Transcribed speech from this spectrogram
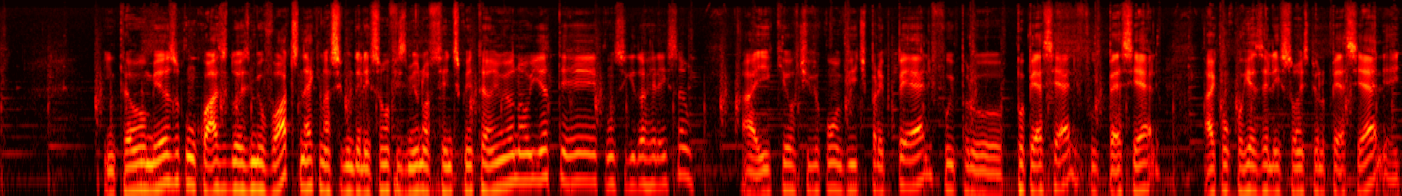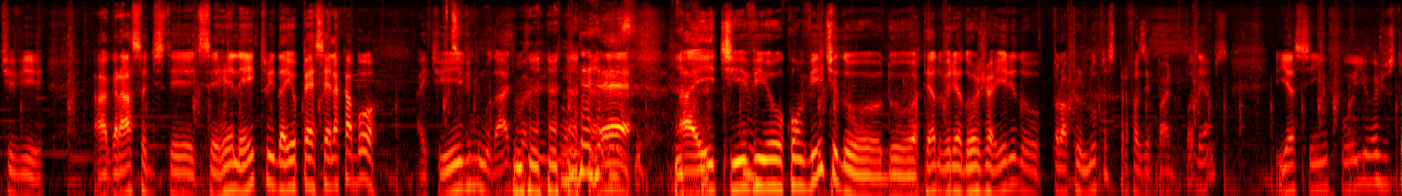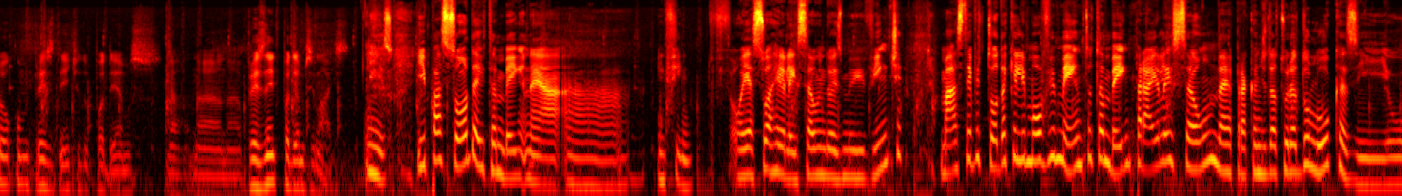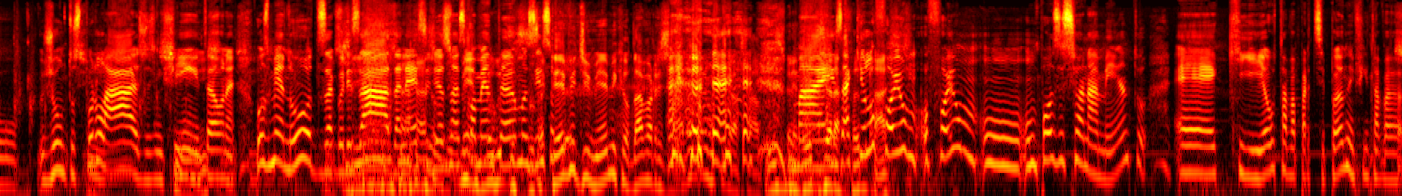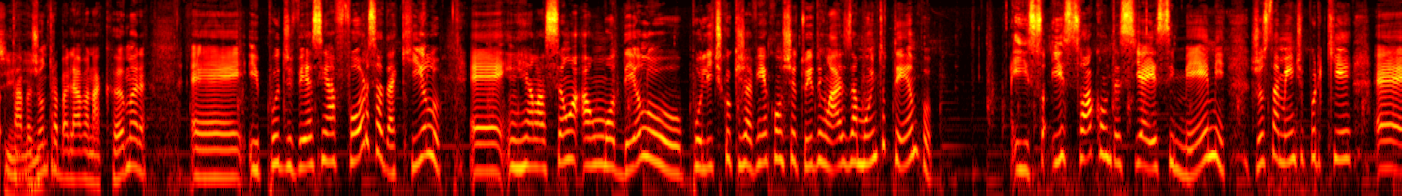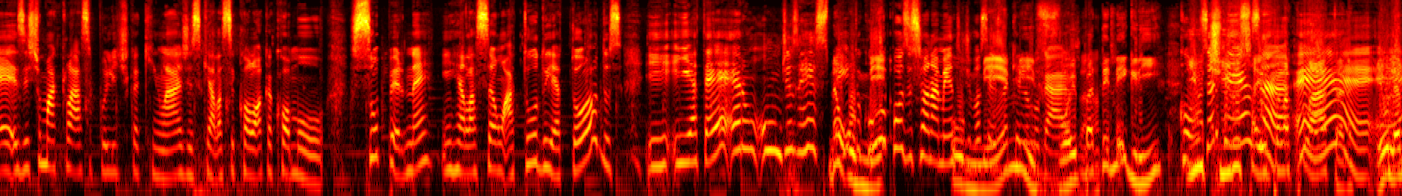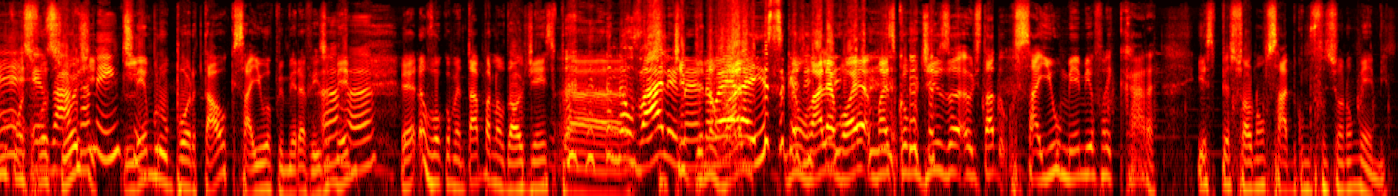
Então, mesmo com quase 2 mil votos, né, que na segunda eleição eu fiz 1951, eu não ia ter conseguido a reeleição. Aí que eu tive o convite para ir pro PL, fui pro, pro PSL, fui pro PSL, aí concorri às eleições pelo PSL, aí tive a graça de, ter, de ser reeleito, e daí o PSL acabou. Aí tive que mudar de partido. é, aí tive o convite do, do até do vereador Jair e do próprio Lucas para fazer parte do Podemos. E assim fui e hoje estou como presidente do Podemos, na, na- na- presidente do Podemos em Lages. Isso. E passou daí também, né, a, a- enfim, foi a sua reeleição em 2020, mas teve todo aquele movimento também para a eleição, né, para a candidatura do Lucas e o Juntos Sim. por Lages, enfim, Sim, então, sim, né, sim. os menudos, a gurizada, né, esses dias nós Menudos. comentamos isso Teve de meme que eu dava risada, mas aquilo foi, um, foi um, um- um posicionamento é, que eu estava participando, enfim, estava tava junto, trabalhava na Câmara, é, e pude ver assim, a força daquilo é, em relação a um modelo político que já vinha constituído em Lages há muito tempo. E só, e só acontecia esse meme justamente porque é, existe uma classe política aqui em Lages que ela se coloca como super, né? Em relação a tudo e a todos. E, e até era um, um desrespeito Não, o com me- o posicionamento de o vocês naquele meme lugar. foi pra denegrir Com e o certeza, tiro saiu pela culatra. é, né? Eu lembro como se fosse exatamente. hoje. Lembro o portal que saiu a primeira vez o meme. É, não vou comentar pra não dar audiência pra. Não vale, né? de- Não era isso que a Não gente vale a boia, mas como diz o ditado, saiu o meme e eu falei, cara, esse pessoal não sabe como funciona um meme.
